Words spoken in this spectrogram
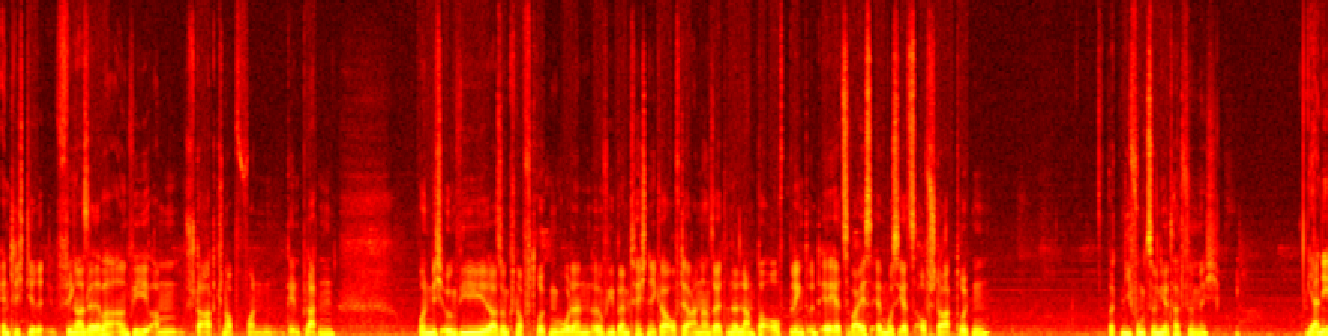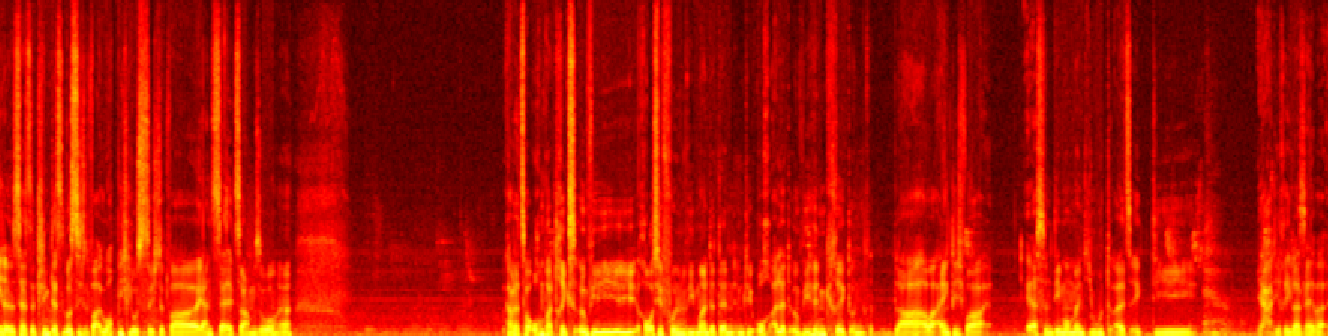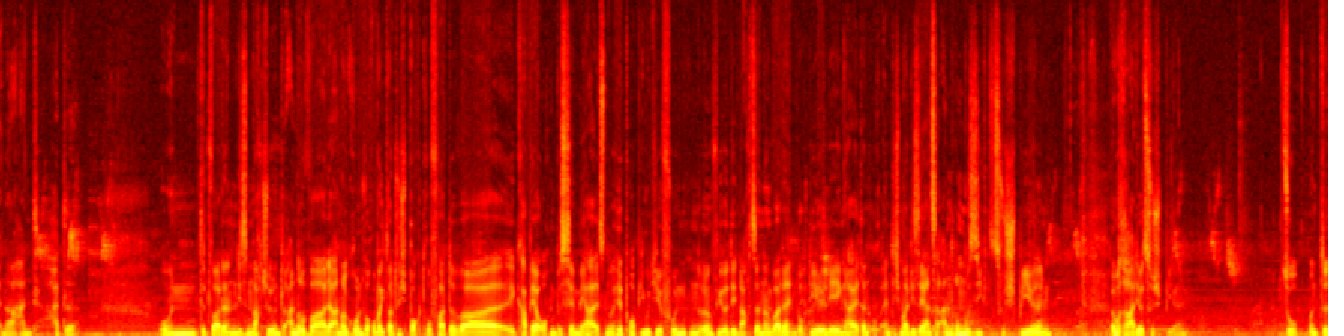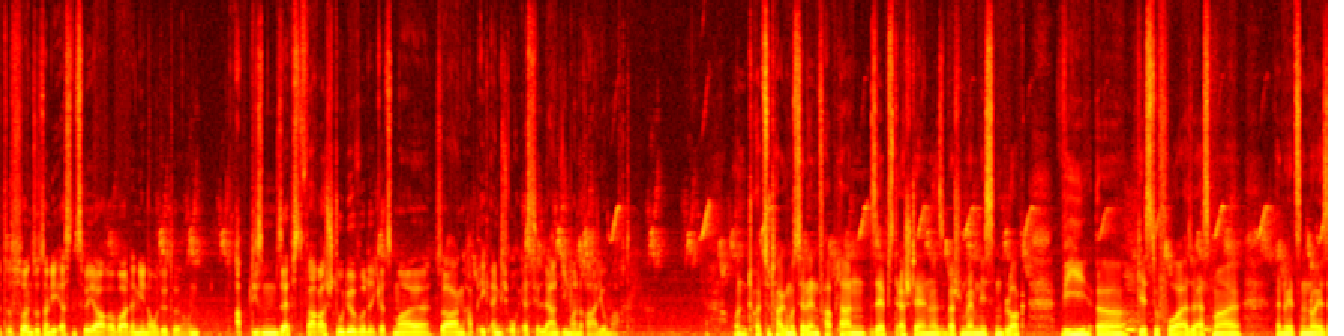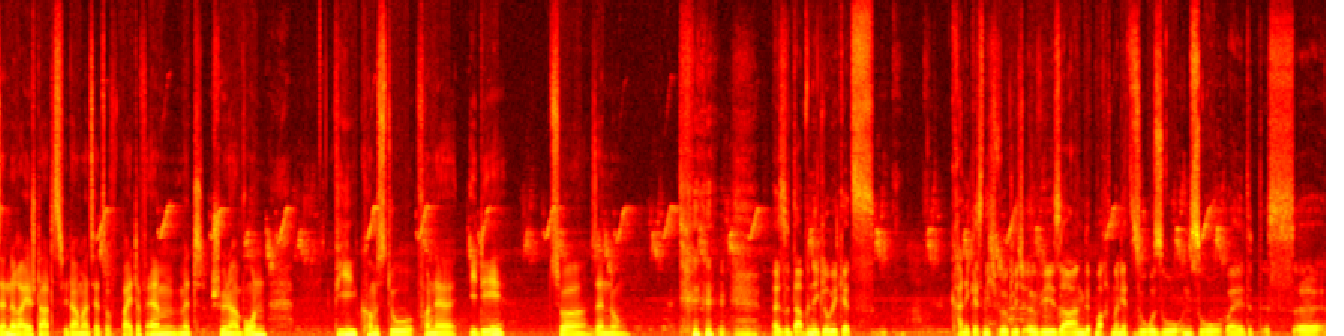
endlich die Finger selber irgendwie am Startknopf von den Platten und nicht irgendwie da so einen Knopf drücken, wo dann irgendwie beim Techniker auf der anderen Seite eine Lampe aufblinkt und er jetzt weiß, er muss jetzt auf Start drücken, was nie funktioniert hat für mich. Ja, nee, das, heißt, das klingt jetzt lustig, das war überhaupt nicht lustig, das war ganz seltsam so. Ja. Ich habe da zwar auch ein paar Tricks irgendwie rausgefunden, wie man das denn im auch alles irgendwie hinkriegt und bla, aber eigentlich war erst in dem Moment gut, als ich die, ja, die Regler selber in der Hand hatte. Und das war dann in diesem Nachtstudio. Und der andere war, der andere Grund, warum ich natürlich Bock drauf hatte, war, ich habe ja auch ein bisschen mehr als nur Hip-Hop-Beauty gefunden irgendwie. Und die Nachtsendung war dann eben auch die Gelegenheit, dann auch endlich mal diese ganze andere Musik zu spielen, im Radio zu spielen. So, und das waren sozusagen die ersten zwei Jahre, war dann genau das. Und ab diesem Selbstfahrerstudio würde ich jetzt mal sagen, habe ich eigentlich auch erst gelernt, wie man Radio macht. Und heutzutage musst du ja deinen Fahrplan selbst erstellen. Da sind wir schon beim nächsten Blog. Wie äh, gehst du vor? Also erstmal, wenn du jetzt eine neue Sendereihe startest, wie damals jetzt auf Byte FM mit Schöner Wohnen, wie kommst du von der Idee zur Sendung? also da bin ich, glaube ich, jetzt kann ich jetzt nicht wirklich irgendwie sagen, das macht man jetzt so, so und so, weil das ist äh,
